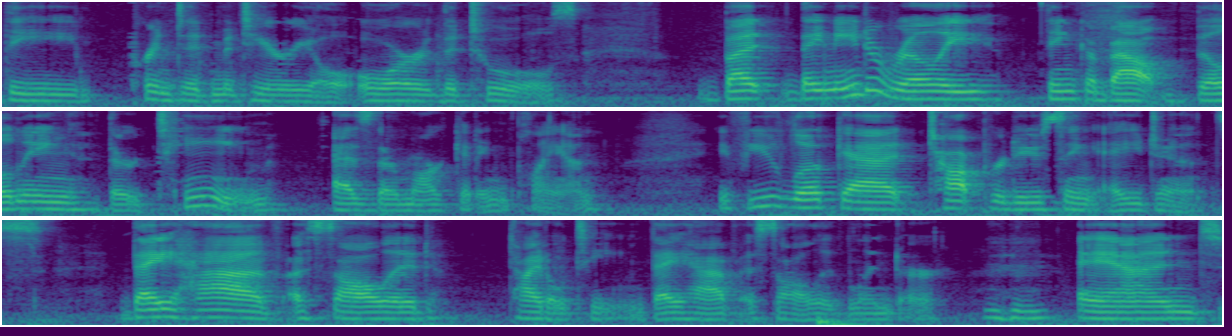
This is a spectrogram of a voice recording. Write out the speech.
the printed material or the tools. But they need to really think about building their team as their marketing plan. If you look at top producing agents, they have a solid title team, they have a solid lender. Mm-hmm. And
